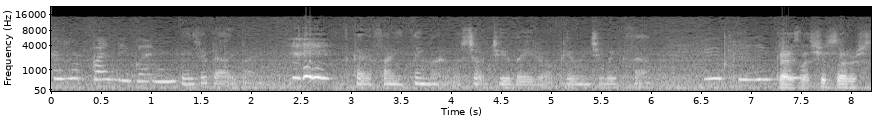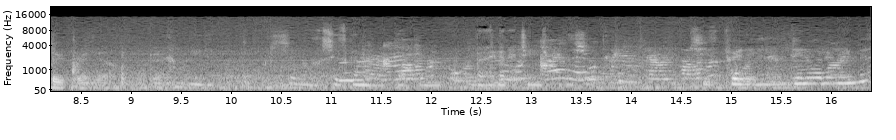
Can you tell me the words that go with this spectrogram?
There's a belly button. There's your belly button. It's got a funny thing on it. We'll show it to you later, okay, when she wakes up. Guys, let's just let her sleep right now. Okay. I want you to... Well, she's gonna wake up, you know, but I gotta change her position. She's pretty. Do you know what her name is?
